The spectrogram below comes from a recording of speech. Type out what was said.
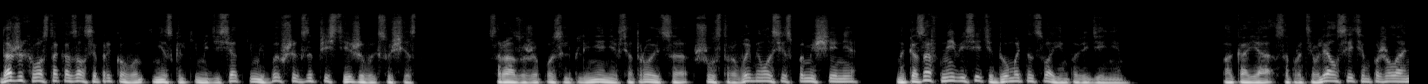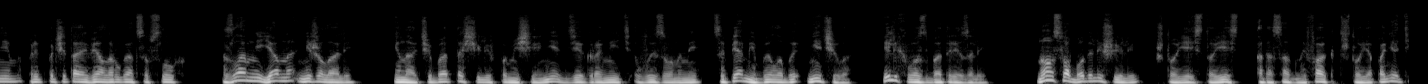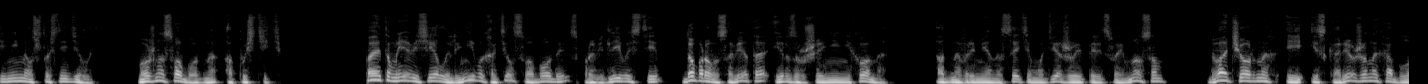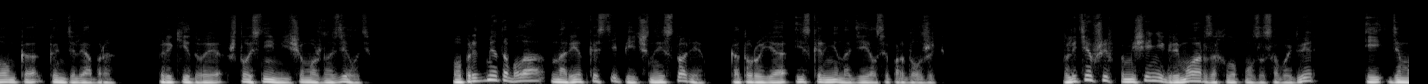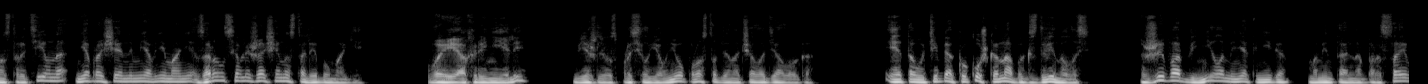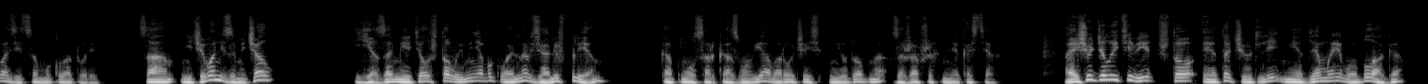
Даже хвост оказался прикован несколькими десятками бывших запчастей живых существ. Сразу же после пленения вся троица шустро вымилась из помещения, наказав мне висеть и думать над своим поведением. Пока я сопротивлялся этим пожеланиям, предпочитая вяло ругаться вслух, зла мне явно не желали, иначе бы оттащили в помещение, где громить вызванными цепями было бы нечего, или хвост бы отрезали. Но свободы лишили, что есть, то есть, а досадный факт, что я понятия не имел, что с ней делать, можно свободно опустить. Поэтому я висел и лениво хотел свободы, справедливости, доброго совета и разрушения Нихона, одновременно с этим удерживая перед своим носом два черных и искореженных обломка канделябра, прикидывая, что с ними еще можно сделать. У предмета была на редкость эпичная история, которую я искренне надеялся продолжить. Влетевший в помещение гримуар захлопнул за собой дверь и, демонстративно, не обращая на меня внимания, зарылся в лежащие на столе бумаги. «Вы охренели?» — вежливо спросил я у него просто для начала диалога. «Это у тебя кукушка на бок сдвинулась», Живо обвинила меня книга, моментально бросая возиться в макулатуре. «Сам ничего не замечал?» «Я заметил, что вы меня буквально взяли в плен», — копнул сарказмом я, ворочаясь в неудобно зажавших меня костях. «А еще делайте вид, что это чуть ли не для моего блага».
